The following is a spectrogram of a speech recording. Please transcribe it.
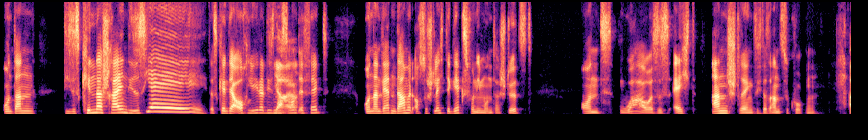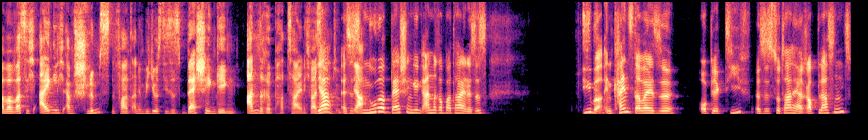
und dann dieses Kinderschreien, dieses Yay, das kennt ja auch jeder, diesen Ja, ja. Soundeffekt. Und dann werden damit auch so schlechte Gags von ihm unterstützt. Und wow, es ist echt anstrengend, sich das anzugucken. Aber was ich eigentlich am schlimmsten fand an dem Video ist dieses Bashing gegen andere Parteien. Ich weiß ja, nicht, ob du, es ist ja. nur Bashing gegen andere Parteien. Es ist über, in keinster Weise objektiv. Es ist total herablassend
